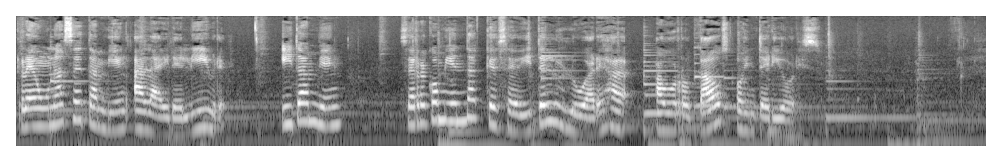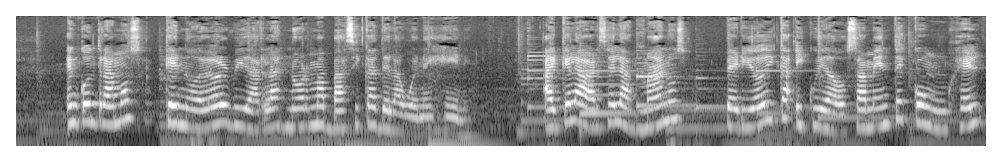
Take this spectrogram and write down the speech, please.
Reúnase también al aire libre y también se recomienda que se eviten los lugares aborrotados o interiores. Encontramos que no debe olvidar las normas básicas de la buena higiene. Hay que lavarse las manos periódica y cuidadosamente con un gel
